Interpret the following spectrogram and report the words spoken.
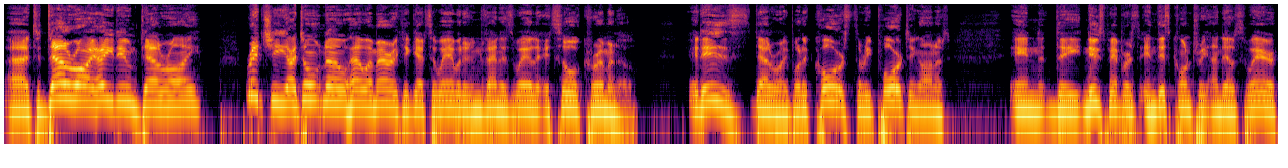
Uh, to Delroy. How you doing, Delroy? Richie, I don't know how America gets away with it in Venezuela. It's so criminal. It is, Delroy, but of course the reporting on it in the newspapers in this country and elsewhere,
